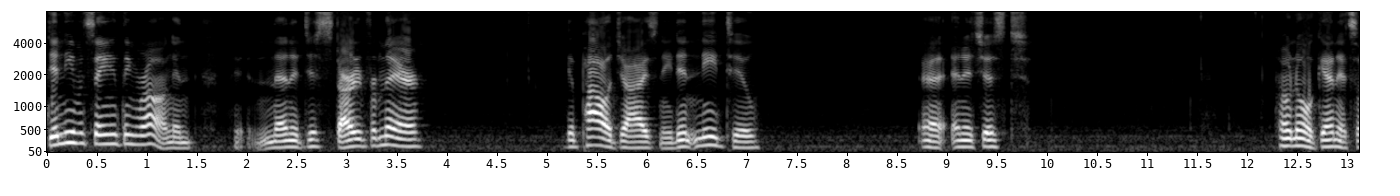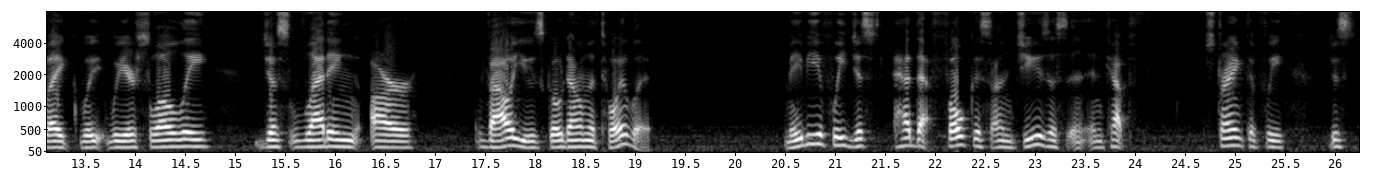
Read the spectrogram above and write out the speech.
Didn't even say anything wrong, and, and then it just started from there. He apologized, and he didn't need to. And, and it's just, oh no, again, it's like we, we are slowly just letting our values go down the toilet. Maybe if we just had that focus on Jesus and, and kept strength if we just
